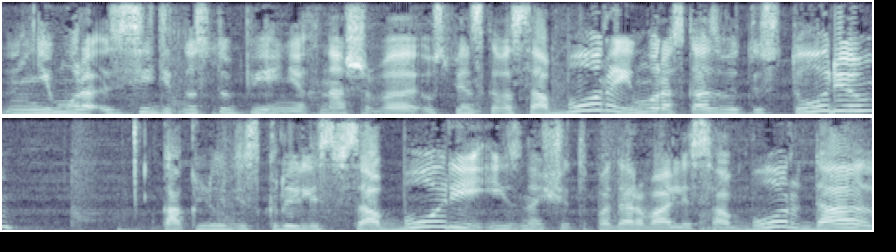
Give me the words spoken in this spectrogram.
ему сидит на ступенях нашего Успенского собора, ему рассказывают историю как люди скрылись в соборе и, значит, подорвали собор, да,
